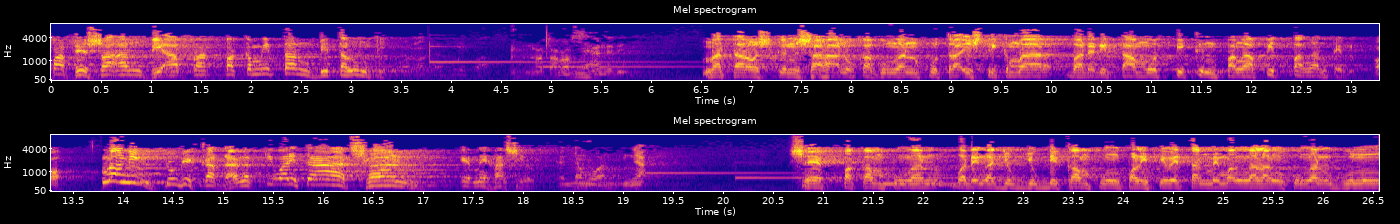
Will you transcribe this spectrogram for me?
padesaan diaprak pakemitan di telungti. saha sahanu kagungan putra istri Kemar badai ditamut pikeun pangapit panganten. Oh. nanging dugi kadanget kiwari tacan ini hasil. Etawannya sepak kampungan badai ngajugjug di kampung paling tiwetan memang ngalangkungan gunung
